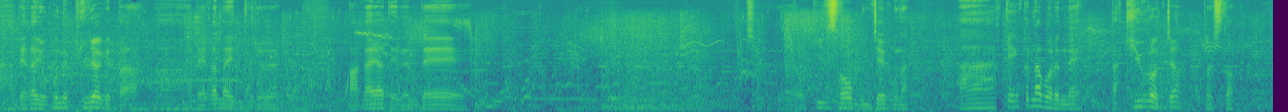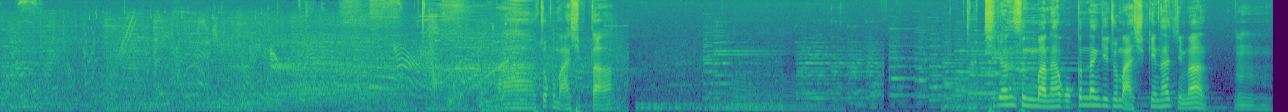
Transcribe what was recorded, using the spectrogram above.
아 내가 요번에 빌려야겠다. 아 메가나이트를 막아야 되는데. 자, 여기서 문제구나. 아 게임 끝나버렸네. 딱 기울었죠? 벌써. 자, 아 조금 아쉽다 7연승만 하고 끝난 게 좀 아쉽긴 하지만 음,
